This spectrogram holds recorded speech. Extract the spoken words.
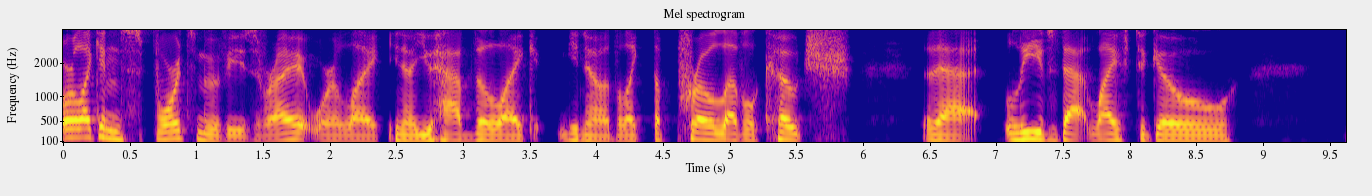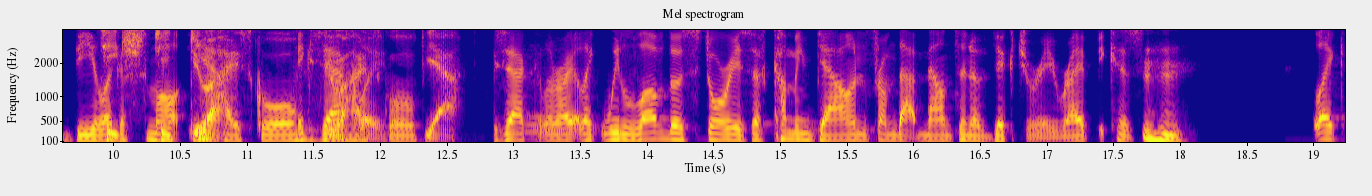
or like in sports movies right? Where like you know you have the like you know the like the pro level coach that leaves that life to go be like a Teach- small do yeah, a high school, do a high school. Yeah, exactly right? Like we love those stories of coming down from that mountain of victory right? Because Mhm. like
